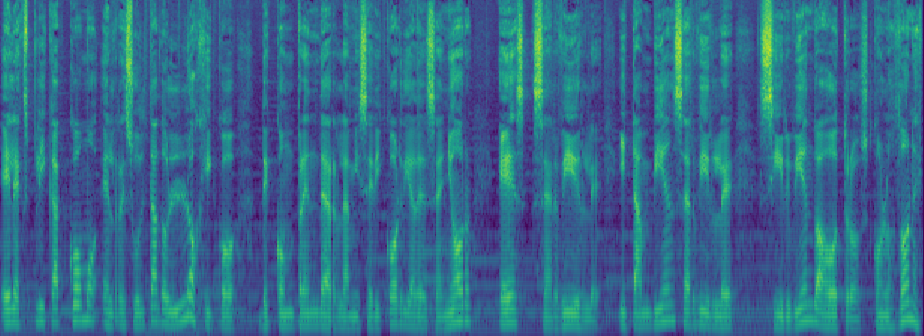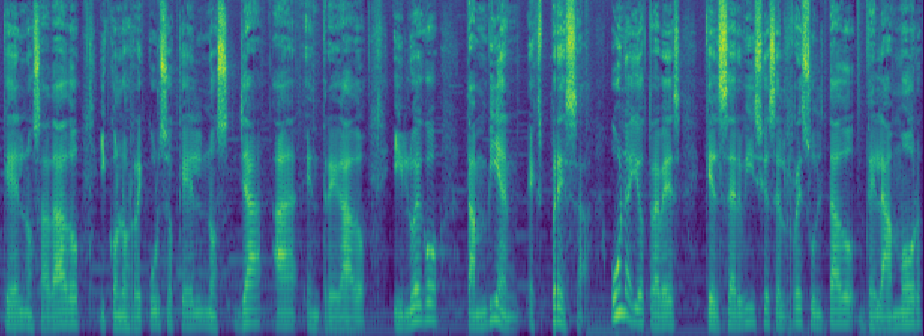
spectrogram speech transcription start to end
él explica cómo el resultado lógico de comprender la misericordia del Señor es servirle y también servirle sirviendo a otros con los dones que Él nos ha dado y con los recursos que Él nos ya ha entregado. Y luego también expresa una y otra vez que el servicio es el resultado del amor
